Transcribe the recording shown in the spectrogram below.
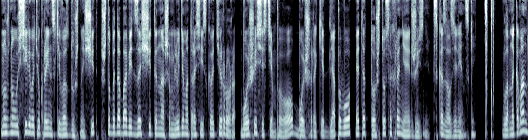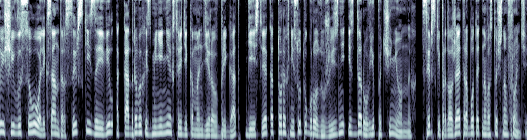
нужно усиливать украинский воздушный щит, чтобы добавить защиты нашим людям от российского террора. Больше систем ПВО, больше ракет для ПВО – это то, что сохраняет жизни, сказал Зеленский. Главнокомандующий ВСУ Александр Сырский заявил о кадровых изменениях среди командиров бригад, действия которых несут угрозу жизни и здоровью подчиненных. Сырский продолжает работать на Восточном фронте.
